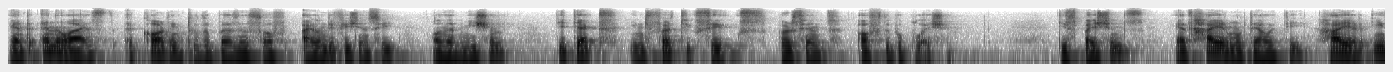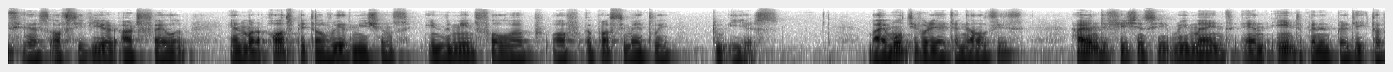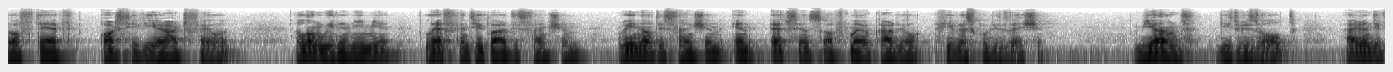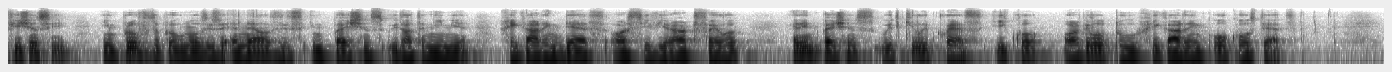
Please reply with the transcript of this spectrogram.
and analyzed according to the presence of iron deficiency on admission detected in 36% of the population. These patients had higher mortality, higher incidence of severe heart failure, and more hospital readmissions in the mean follow-up of approximately two years. By multivariate analysis, iron deficiency remained an independent predictor of death or severe heart failure, along with anemia, left ventricular dysfunction, renal dysfunction, and absence of myocardial revascularization. Beyond this result, iron deficiency improved the prognosis analysis in patients without anemia regarding death or severe heart failure and in patients with Killip class equal or below 2 regarding all-cause death.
